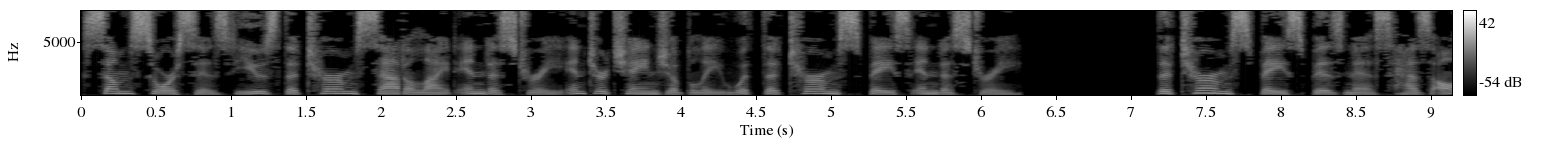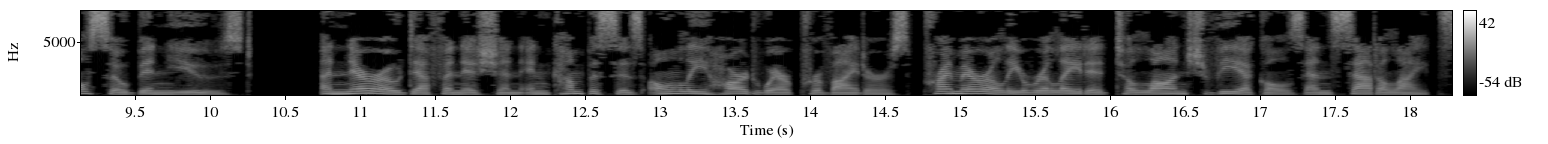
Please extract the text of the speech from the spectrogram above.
some sources use the term satellite industry interchangeably with the term space industry. The term space business has also been used. A narrow definition encompasses only hardware providers primarily related to launch vehicles and satellites.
